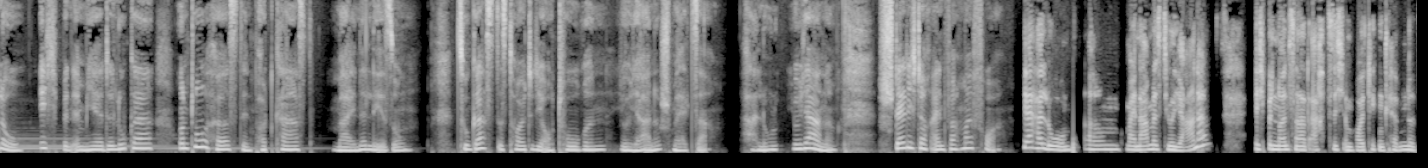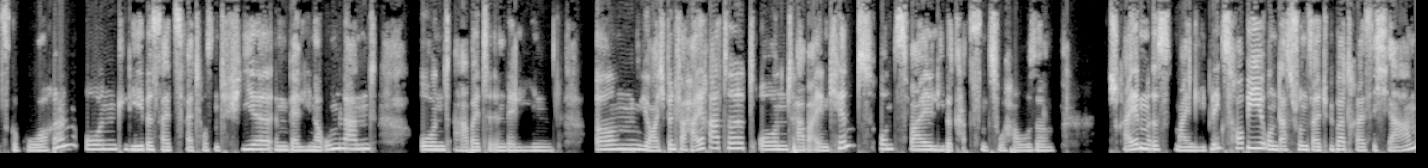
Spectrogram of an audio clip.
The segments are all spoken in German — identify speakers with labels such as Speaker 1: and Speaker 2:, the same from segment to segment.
Speaker 1: Hallo, ich bin Emilia De Luca und du hörst den Podcast Meine Lesung. Zu Gast ist heute die Autorin Juliane Schmelzer. Hallo Juliane, stell dich doch einfach mal vor.
Speaker 2: Ja, hallo. Ähm, mein Name ist Juliane. Ich bin 1980 im heutigen Chemnitz geboren und lebe seit 2004 im Berliner Umland und arbeite in Berlin. Ähm, ja, ich bin verheiratet und habe ein Kind und zwei liebe Katzen zu Hause. Schreiben ist mein Lieblingshobby und das schon seit über 30 Jahren.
